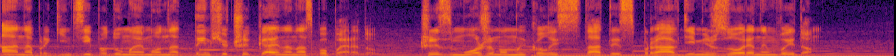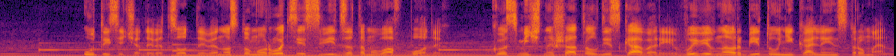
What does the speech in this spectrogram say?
А наприкінці подумаємо над тим, що чекає на нас попереду. Чи зможемо ми колись стати справді міжзоряним видом? У 1990 році світ затамував подих. Космічний шаттл Discovery вивів на орбіту унікальний інструмент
